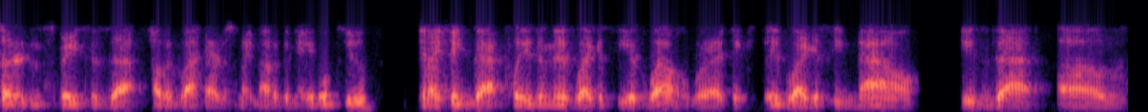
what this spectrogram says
certain spaces that other black artists might not have been able to. And I think that plays into his legacy as well, where I think his legacy now is that of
